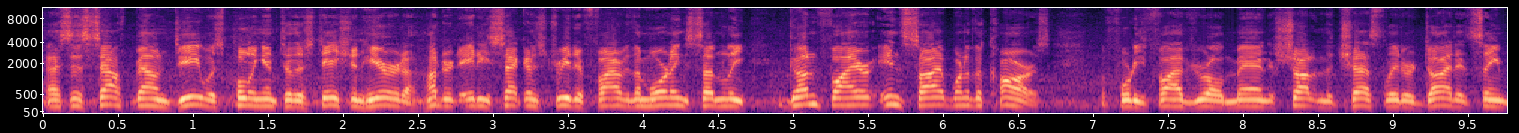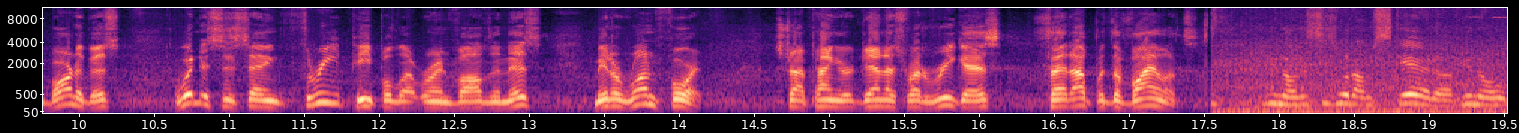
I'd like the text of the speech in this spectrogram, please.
As the southbound D was pulling into the station here at 182nd Street at 5 in the morning, suddenly gunfire inside one of the cars. A 45 year old man shot in the chest later died at St. Barnabas. Witnesses saying three people that were involved in this made a run for it. Strap hanger Dennis Rodriguez fed up with the violence you know, this is what I'm scared of. You know,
